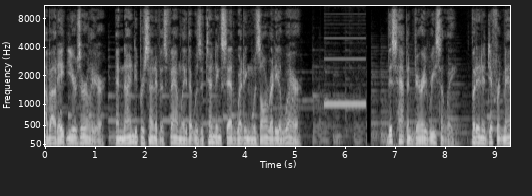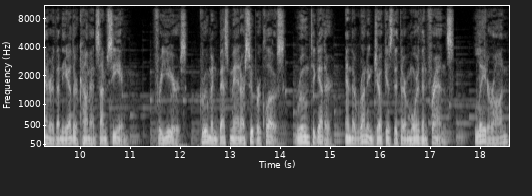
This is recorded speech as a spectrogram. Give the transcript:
about 8 years earlier, and 90% of his family that was attending said wedding was already aware. This happened very recently, but in a different manner than the other comments I'm seeing. For years, groom and best man are super close, room together, and the running joke is that they're more than friends. Later on,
